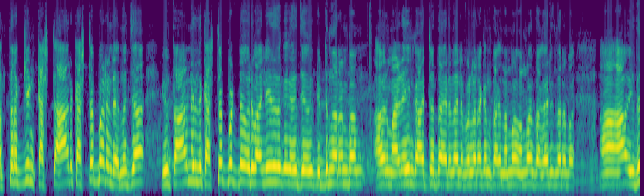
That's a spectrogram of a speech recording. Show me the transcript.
അത്രയ്ക്കും കഷ്ട ആ ഒരു കഷ്ടപ്പാടുണ്ട്. എന്ന് വെച്ചാൽ ഇത് താഴ്ന്നിരുന്ന് കഷ്ടപ്പെട്ട് ഒരു വലിയ ഇത് ചെ- കിട്ടുന്ന പറയുമ്പം അവർ മഴയും കാറ്റത്തായിരുന്നാലും പിള്ളേരൊക്കെ നമ്മൾ നമ്മളെ സഹകരിച്ചു പറയുമ്പോൾ ആ ഇത്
